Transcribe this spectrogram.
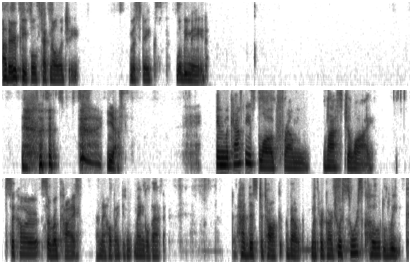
other people's technology. Mistakes will be made. yes, in McAfee's blog from last July, Sakar Sorokai, and I hope I didn't mangle that, had this to talk about with regard to a source code leak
